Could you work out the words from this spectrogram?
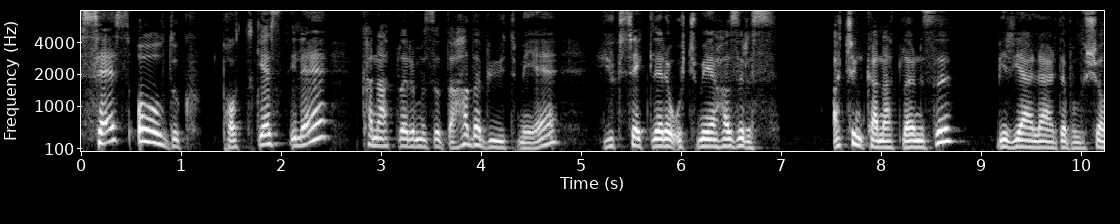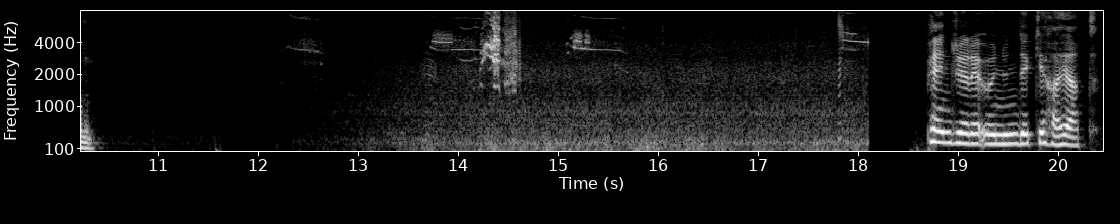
ses olduk. Podcast ile kanatlarımızı daha da büyütmeye, yükseklere uçmaya hazırız. Açın kanatlarınızı, bir yerlerde buluşalım. Pencere önündeki hayat.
